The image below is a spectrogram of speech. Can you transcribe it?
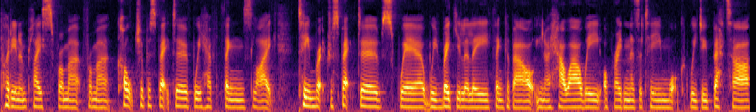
putting in place from a from a culture perspective, we have things like team retrospectives where we regularly think about, you know, how are we operating as a team? What could we do better?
